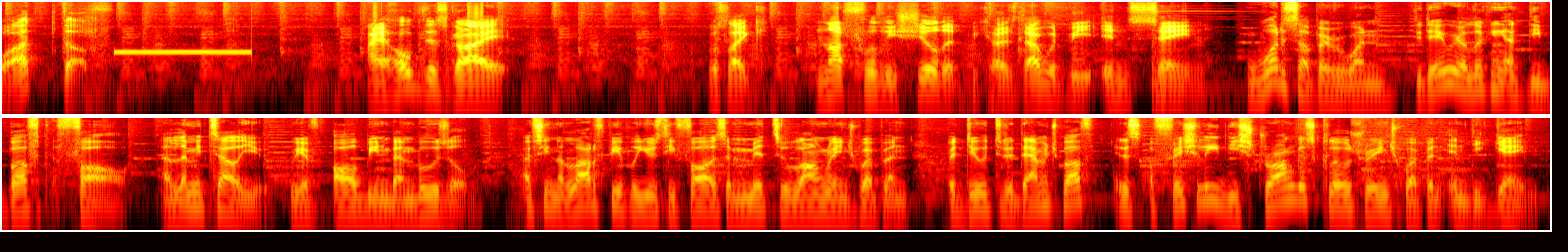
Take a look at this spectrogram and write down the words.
What the f I hope this guy was like not fully shielded because that would be insane. What is up everyone? Today we are looking at the buffed FAL. And let me tell you, we have all been bamboozled. I've seen a lot of people use the FAL as a mid to long range weapon, but due to the damage buff, it is officially the strongest close range weapon in the game.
